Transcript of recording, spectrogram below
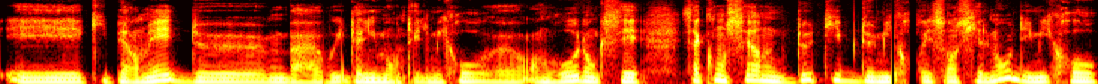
et qui permet de, bah oui, d'alimenter le micro euh, en gros. Donc, c'est, ça concerne deux types de micros essentiellement, des micros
